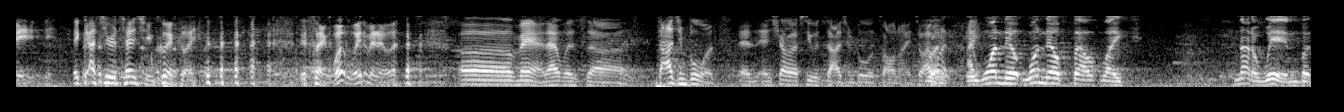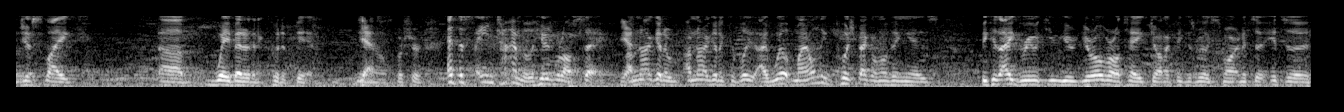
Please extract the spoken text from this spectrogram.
it, it got your attention quickly. it's like, what? Wait a minute. oh man, that was uh, dodging bullets, and, and Charlotte FC was dodging bullets all night. So I want one 0 one 0 felt like not a win, but just like uh, way better than it could have been. You Yes. know, for sure. At the same time, though, here's what I'll say. Yes. I'm not gonna. I'm not gonna completely. I will. My only pushback on one thing is because I agree with you. Your, your overall take, John, I think is really smart, and it's a it's a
